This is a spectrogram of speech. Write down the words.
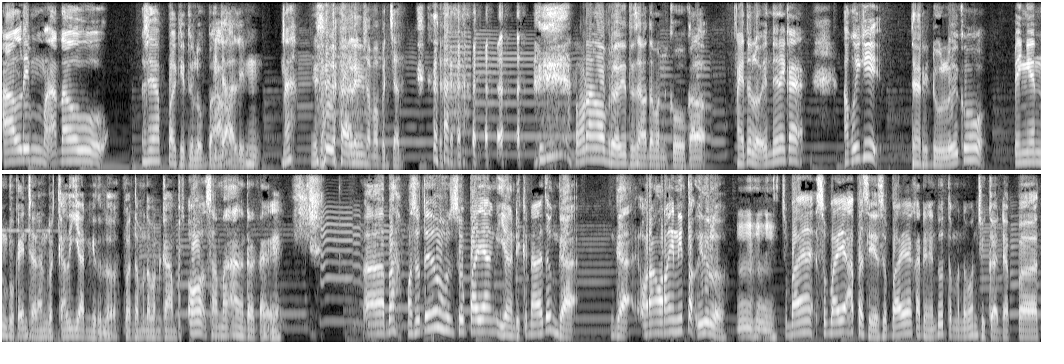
Alim atau siapa gitu loh, Pak. Tidak alim. Nah, itu Alim alim. sama Aku pernah ngobrol itu sama temanku. Kalau nah itu loh, intinya kayak aku iki dari dulu itu pengen bukain jalan buat kalian gitu loh, buat teman-teman kampus. Oh, sama Andra kayak. Eh, apa maksudnya itu supaya yang yang dikenal itu enggak enggak orang-orang ini tok gitu loh. Mhm. Supaya supaya apa sih? Supaya kadang itu teman-teman juga dapat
